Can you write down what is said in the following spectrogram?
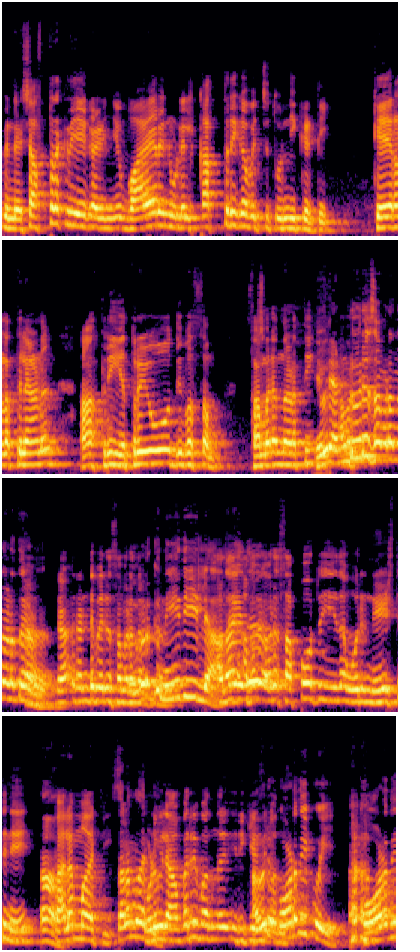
പിന്നെ ശസ്ത്രക്രിയ കഴിഞ്ഞ് വയറിനുള്ളിൽ കത്രിക വെച്ച് തുന്നിക്കെട്ടി. കേരളത്തിലാണ് ആ സ്ത്രീ എത്രയോ ദിവസം സമരം നടത്തി. ഇവർ രണ്ടുപേരും സമരം നടത്തുകയാണ്. രണ്ടുപേരും സമരം ഇവർക്ക് നീതിയില്ല. അതായത് അവരെ- സപ്പോർട്ട് ചെയ്ത ഒരു നേഴ്സിനെ. സ്ഥലം മാറ്റി. സ്ഥലം മാറ്റി. ഒടുവിൽ അവർ വന്ന് ഇരിക്കുന്നത് കോടതി പോയി. പോയി കോടതി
